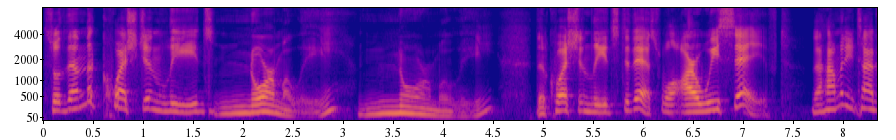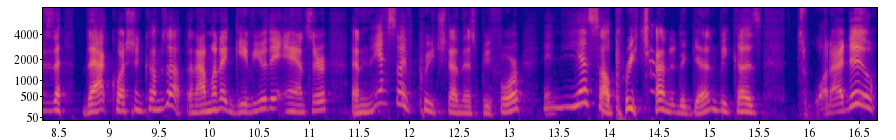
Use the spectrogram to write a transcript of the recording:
So then the question leads normally, normally, the question leads to this well, are we saved? Now, how many times is that that question comes up? And I'm going to give you the answer. And yes, I've preached on this before, and yes, I'll preach on it again because it's what I do.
